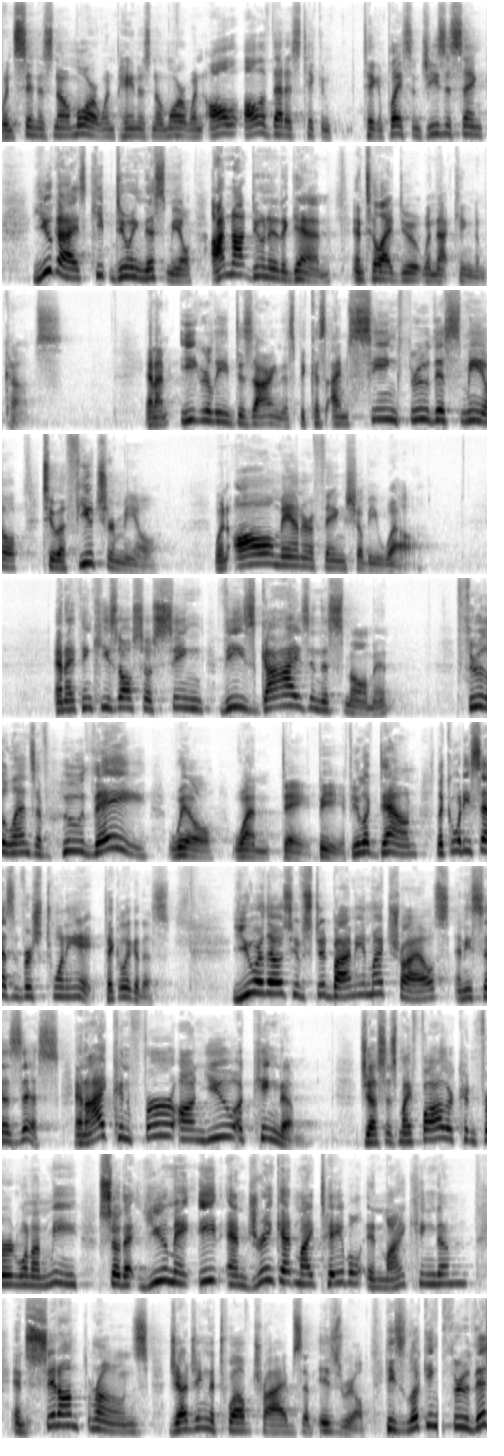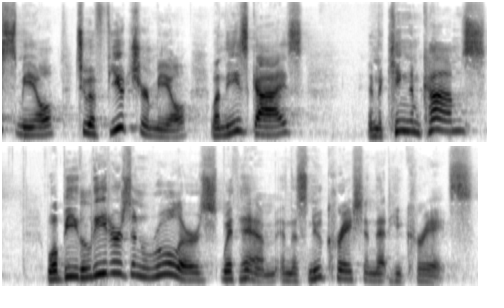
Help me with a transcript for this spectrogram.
When sin is no more, when pain is no more, when all, all of that has taken taken place. And Jesus saying, You guys keep doing this meal. I'm not doing it again until I do it when that kingdom comes. And I'm eagerly desiring this because I'm seeing through this meal to a future meal when all manner of things shall be well. And I think he's also seeing these guys in this moment through the lens of who they will one day be. If you look down, look at what he says in verse 28. Take a look at this. You are those who have stood by me in my trials. And he says this, and I confer on you a kingdom just as my Father conferred one on me, so that you may eat and drink at my table in my kingdom and sit on thrones judging the 12 tribes of Israel. He's looking through this meal to a future meal when these guys, and the kingdom comes, will be leaders and rulers with him in this new creation that he creates.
